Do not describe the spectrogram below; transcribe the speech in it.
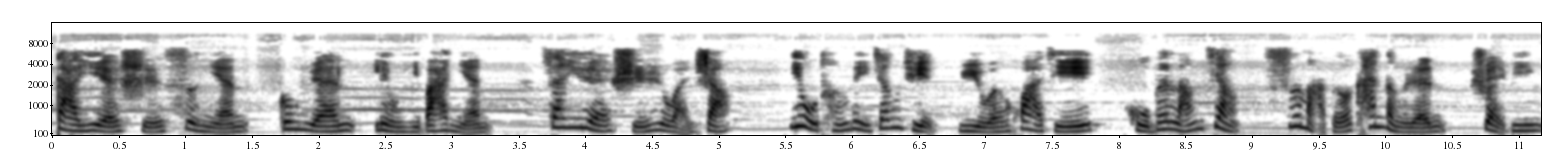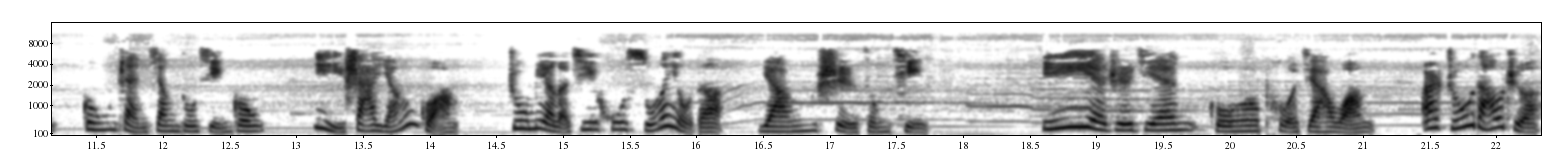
大业十四年（公元六一八年）三月十日晚上，右屯卫将军宇文化及虎贲郎将司马德堪等人率兵攻占江都行宫。一杀杨广，诛灭了几乎所有的杨氏宗亲，一夜之间国破家亡，而主导者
